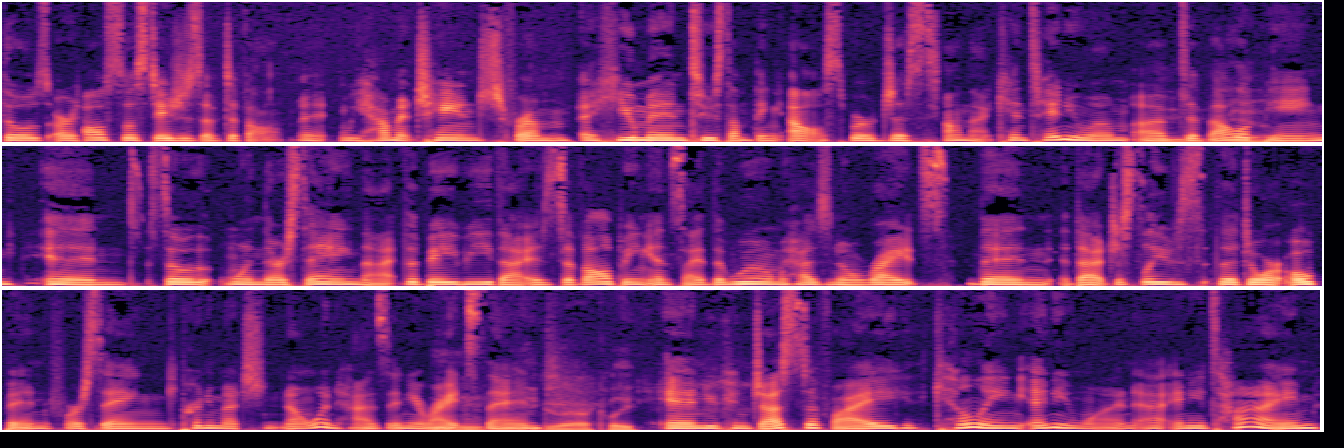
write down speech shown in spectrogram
those are also stages of development. We haven't changed from a human to something else. We're just on that continuum of Mm, developing. And so when they're saying that the baby that is developing inside the womb has no rights, then that just leaves the door open for saying pretty much no one has any rights then Exactly. and you can justify killing anyone at any time,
